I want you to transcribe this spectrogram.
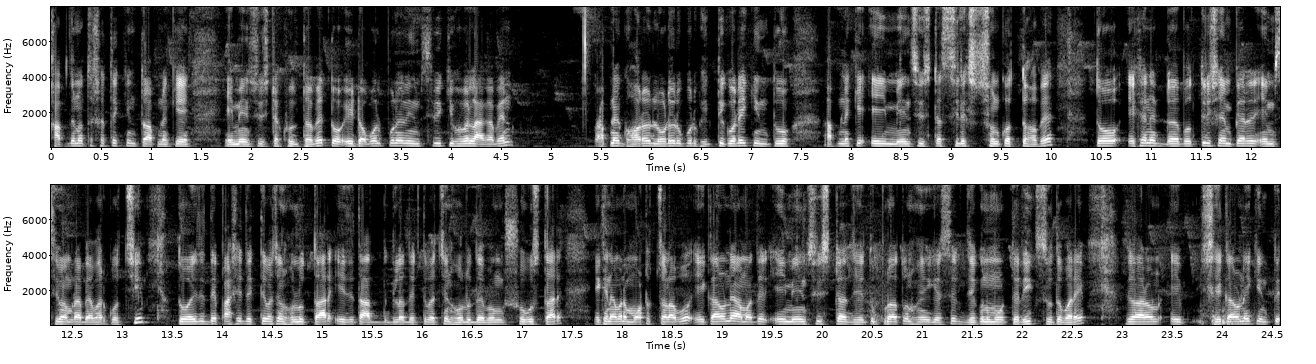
সাবধানতার সাথে কিন্তু আপনাকে এই মেন সুইচটা খুলতে হবে। তো এই ডবল পুনের এমসিবি কীভাবে লাগাবেন আপনার ঘরের লোডের উপর ভিত্তি করেই কিন্তু আপনাকে এই মেন সুইচটা সিলেকশন করতে হবে। তো এখানে বত্রিশ এম্পিয়ারের এমসিবি আমরা ব্যবহার করছি। তো এই যে পাশে দেখতে পাচ্ছেন হলুদ তার, এই যে তারগুলো দেখতে পাচ্ছেন হলুদ এবং সবুজ তার। এখানে আমরা মোটর চালাবো। এই কারণে আমাদের এই মেন সুইচটা যেহেতু পুরাতন হয়ে গেছে, যে কোনো মুহূর্তে রিস্ক হতে পারে। কারণ এই সেই কারণেই কিন্তু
